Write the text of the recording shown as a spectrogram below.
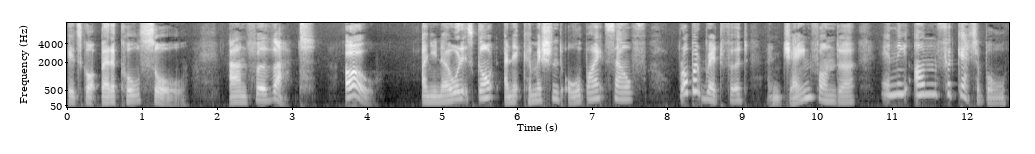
it's got Better Call Saul, and for that, oh, and you know what it's got, and it commissioned all by itself. Robert Redford and Jane Fonda in the unforgettable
